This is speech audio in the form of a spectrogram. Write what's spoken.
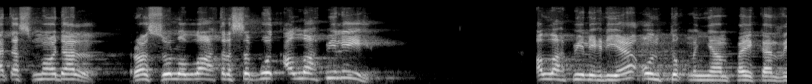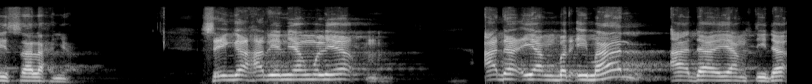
atas modal Rasulullah tersebut Allah pilih. Allah pilih dia untuk menyampaikan risalahnya. Sehingga hadirin yang mulia ada yang beriman, ada yang tidak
